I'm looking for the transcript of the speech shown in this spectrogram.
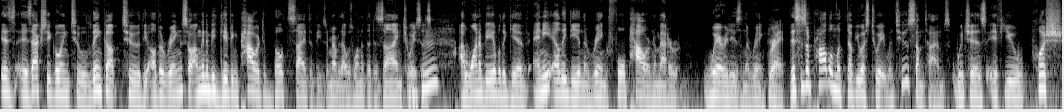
is is actually going to link up to the other ring. So I'm going to be giving power to both sides of these. Remember, that was one of the design choices. Mhm. I want to be able to give any LED in the ring full power no matter where it is in the ring. Right. This is a problem with WS2812 sometimes, which is if you push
